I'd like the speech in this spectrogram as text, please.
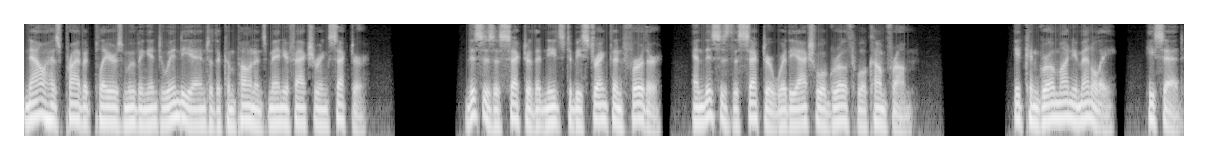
now has private players moving into India into the components manufacturing sector. This is a sector that needs to be strengthened further, and this is the sector where the actual growth will come from. It can grow monumentally, he said.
